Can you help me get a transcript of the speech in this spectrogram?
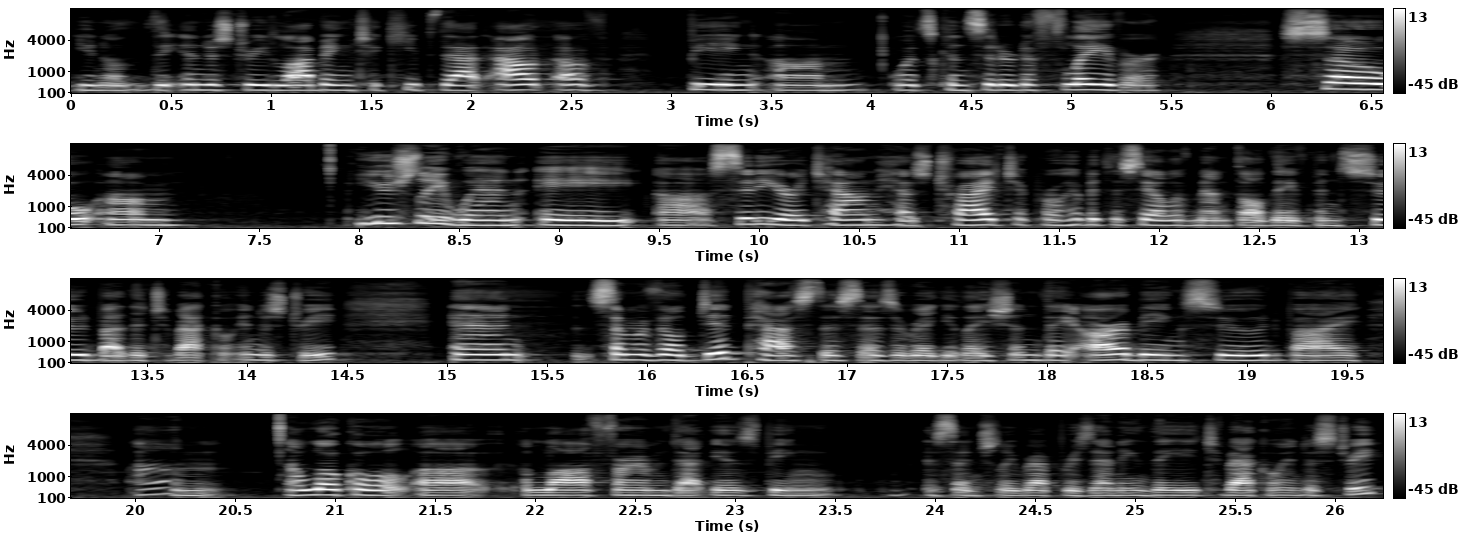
you know, the industry lobbying to keep that out of being um, what's considered a flavor. So um, usually when a uh, city or a town has tried to prohibit the sale of menthol, they've been sued by the tobacco industry. And Somerville did pass this as a regulation. They are being sued by um, a local uh, law firm that is being essentially representing the tobacco industry.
